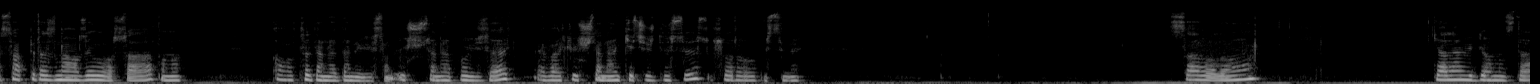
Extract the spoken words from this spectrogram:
Sap biraz nazik olsa, bunu 6 dənədən eləyirsən. 3 dənə bu üzə, əvvəlki 3 dənəni keçirdirsiniz, sonra o birisini. Sağ olun. Gələn videomuzda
